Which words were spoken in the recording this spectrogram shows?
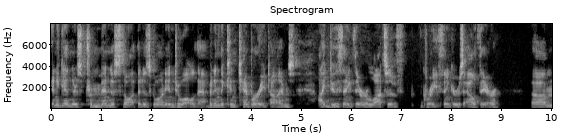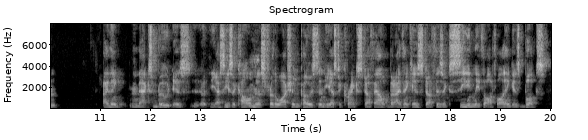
and again, there's tremendous thought that has gone into all of that. But in the contemporary times, I do think there are lots of great thinkers out there. Um, I think Max Boot is, yes, he's a columnist for the Washington Post and he has to crank stuff out, but I think his stuff is exceedingly thoughtful. I think his books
